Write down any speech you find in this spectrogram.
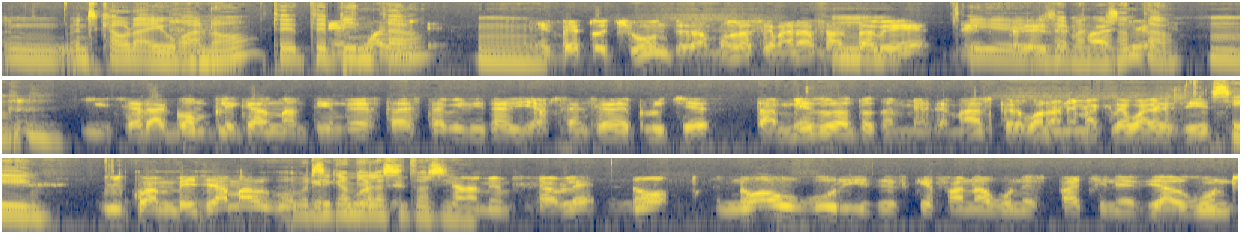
mm, ens caurà aigua, no? Té, té pinta... Mm. Ve tot junt, damunt la Setmana Santa Mm. ve, I, i Setmana falles, Santa. Mm. i serà complicat mantenir aquesta estabilitat i absència de pluges també durant tot el mes de març, però bueno, anem a creuar els dits. Sí, I quan vegem algú que puga la situació. fiable, no, no auguris des que fan algunes pàgines i alguns,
